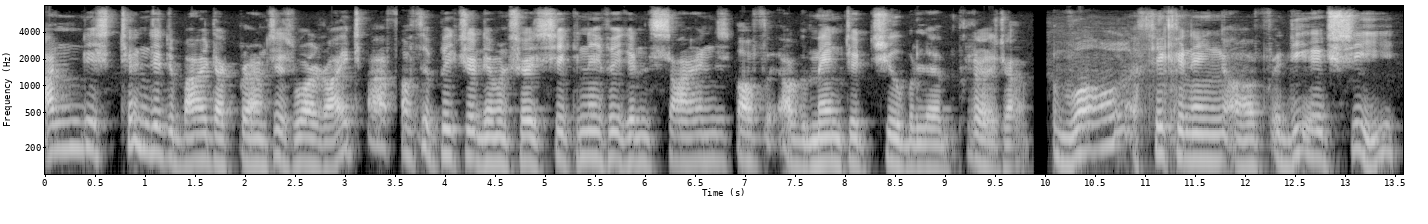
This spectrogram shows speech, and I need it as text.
undistended bile duct branches while right half of the picture demonstrates significant signs of augmented tubular pressure. Wall thickening of DHC,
